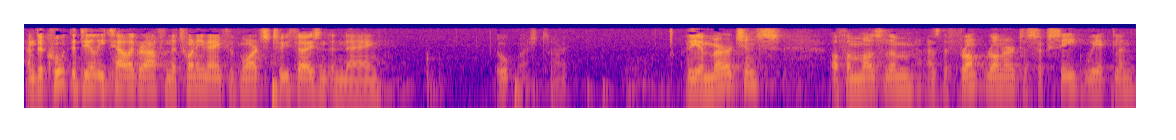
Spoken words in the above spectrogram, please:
And to quote the Daily Telegraph on the 29th of March 2009, oh, sorry. The emergence of a Muslim as the front runner to succeed Wakelin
